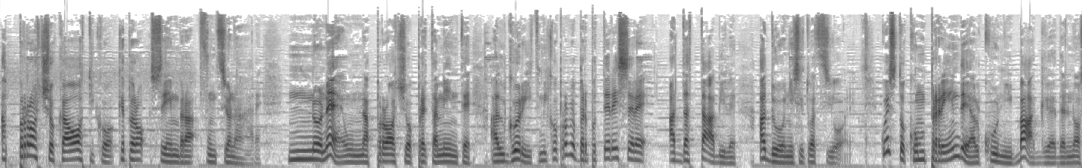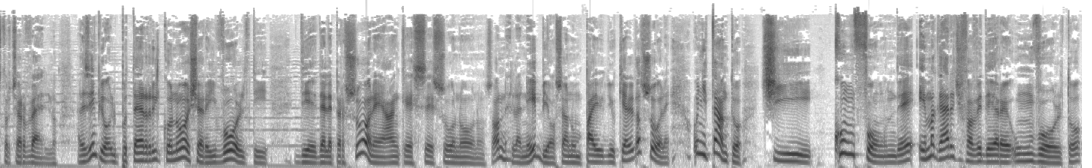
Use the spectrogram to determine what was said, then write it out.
approccio caotico che però sembra funzionare. Non è un approccio prettamente algoritmico proprio per poter essere adattabile ad ogni situazione. Questo comprende alcuni bug del nostro cervello, ad esempio il poter riconoscere i volti di, delle persone anche se sono, non so, nella nebbia o se hanno un paio di occhiali da sole, ogni tanto ci confonde e magari ci fa vedere un volto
